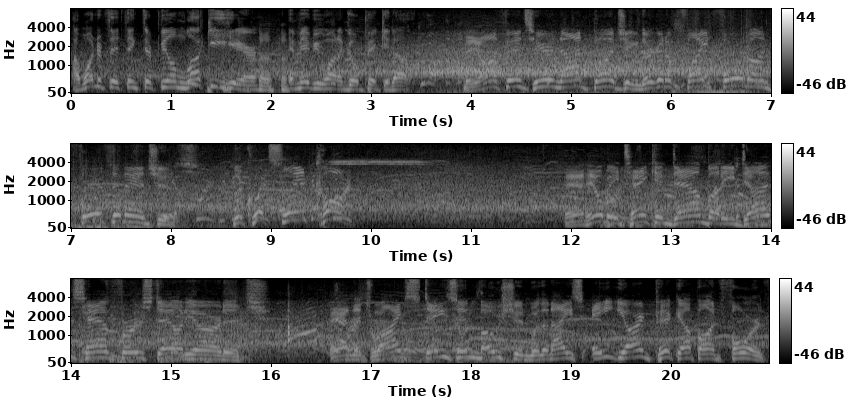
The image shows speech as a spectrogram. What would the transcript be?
I wonder if they think they're feeling lucky here and maybe want to go pick it up. The offense here not budging. They're going to fight for it on fourth and inches. The quick slant caught. And he'll be taken down, but he does have first down yardage. And the drive stays in motion with a nice eight-yard pickup on fourth.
